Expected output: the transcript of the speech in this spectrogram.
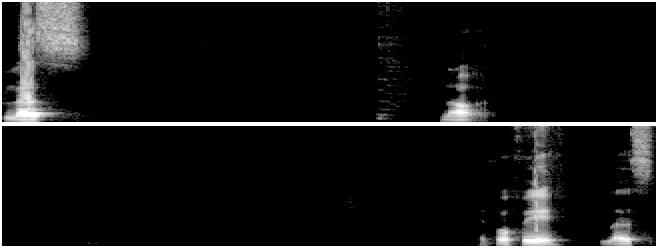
plus now f of a plus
